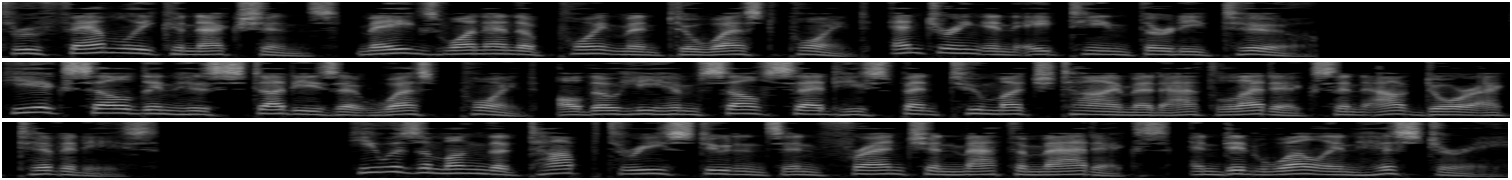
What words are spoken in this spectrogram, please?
Through family connections, Meigs won an appointment to West Point, entering in 1832. He excelled in his studies at West Point, although he himself said he spent too much time at athletics and outdoor activities. He was among the top three students in French and mathematics, and did well in history.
